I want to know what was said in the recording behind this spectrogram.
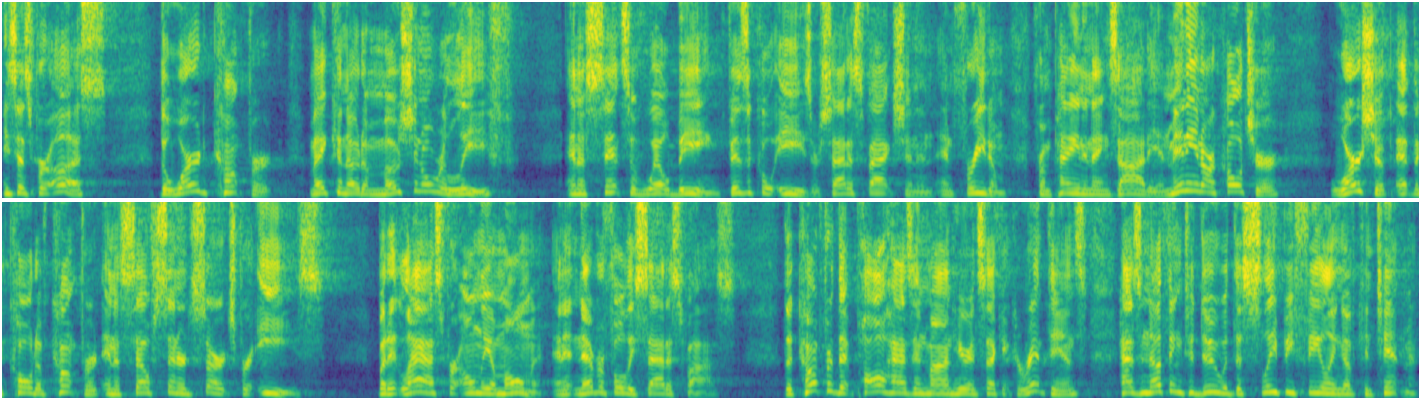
He says, For us, the word comfort may connote emotional relief and a sense of well being, physical ease or satisfaction and, and freedom from pain and anxiety. And many in our culture worship at the cult of comfort in a self centered search for ease. But it lasts for only a moment and it never fully satisfies. The comfort that Paul has in mind here in Second Corinthians has nothing to do with the sleepy feeling of contentment.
